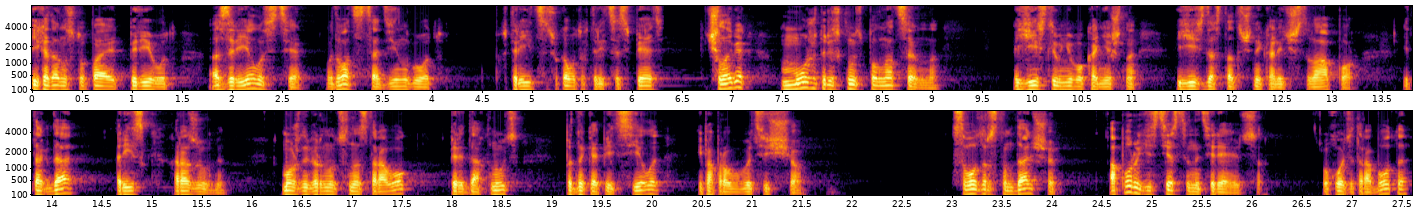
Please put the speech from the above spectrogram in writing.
И когда наступает период зрелости в 21 год, в 30, у кого-то в 35, человек может рискнуть полноценно, если у него, конечно, есть достаточное количество опор – и тогда риск разумен. Можно вернуться на островок, передохнуть, поднакопить силы и попробовать еще. С возрастом дальше опоры, естественно, теряются. Уходит работа,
